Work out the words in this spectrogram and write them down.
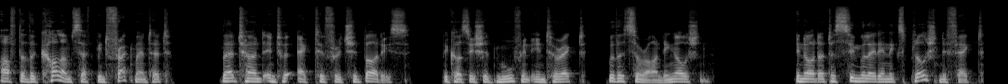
After the columns have been fragmented, they're turned into active rigid bodies, because they should move and interact with the surrounding ocean. In order to simulate an explosion effect,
